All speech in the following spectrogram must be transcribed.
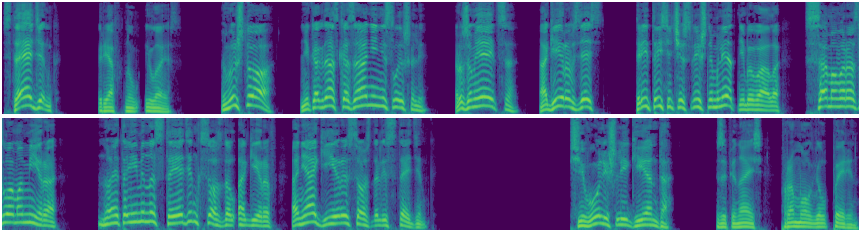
«Стединг!» — рявкнул Илаес. «Вы что, никогда сказаний не слышали? Разумеется, Агиров здесь три тысячи с лишним лет не бывало, с самого разлома мира. Но это именно Стединг создал Агиров, а не Агиры создали Стединг». «Всего лишь легенда», — запинаясь, промолвил Перин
